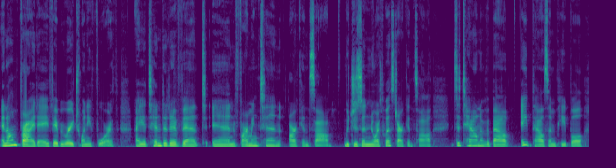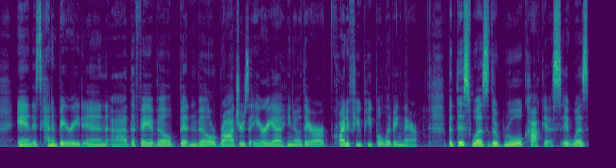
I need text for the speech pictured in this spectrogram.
And on Friday, February 24th, I attended an event in Farmington, Arkansas which is in northwest Arkansas. It's a town of about 8,000 people, and it's kind of buried in uh, the Fayetteville, Bentonville, Rogers area. You know, there are quite a few people living there. But this was the Rural Caucus. It was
